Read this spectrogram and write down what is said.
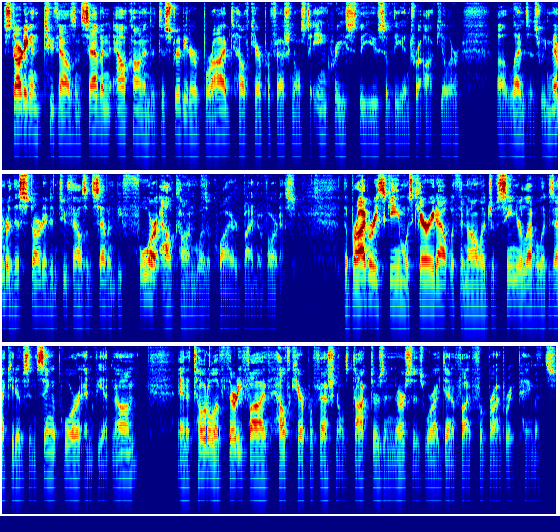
Starting in 2007, Alcon and the distributor bribed healthcare professionals to increase the use of the intraocular uh, lenses. Remember, this started in 2007 before Alcon was acquired by Novartis. The bribery scheme was carried out with the knowledge of senior level executives in Singapore and Vietnam, and a total of 35 healthcare professionals, doctors, and nurses were identified for bribery payments.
